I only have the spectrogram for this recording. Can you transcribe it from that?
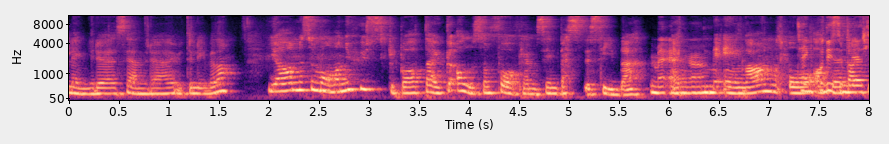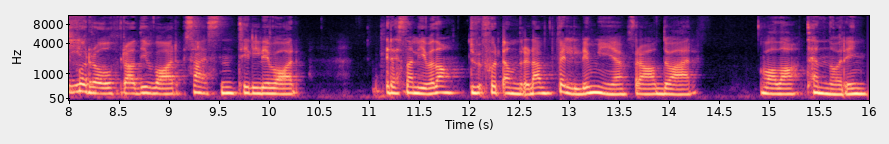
lengre senere ut i livet. da. Ja, men så må man jo huske på at det er jo ikke alle som får frem sin beste side Med en gang. Med en gang og Tenk på at de som ble i et forhold fra de var 16 til de var resten av livet. da. Du forandrer deg veldig mye fra du er hva da, tenåring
